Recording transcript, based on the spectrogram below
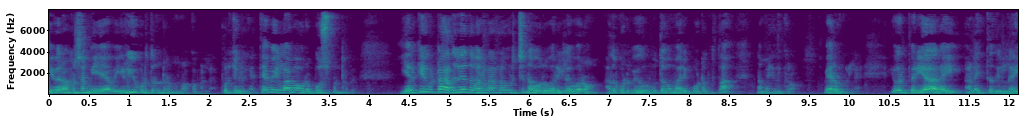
ஈவ ராமசாமி ஐயாவை இழிவுபடுத்தணுன்ற நோக்கம் இல்லை. புரிஞ்சுக்கிடுங்க. தேவையில்லாமல் அவரை பூஸ்ட் பண்ணுறது இயற்கை விட்டால் அதுவே அந்த வரலாறுல ஒரு சின்ன ஒரு வரியில் வரும். அதை கொண்டு போய் ஒரு புத்தகம் மாதிரி போட்டது தான் நம்ம எதுக்குறோம் வேற ஒன்றும் இல்லை. இவர் பெரியாரை அழைத்ததில்லை.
